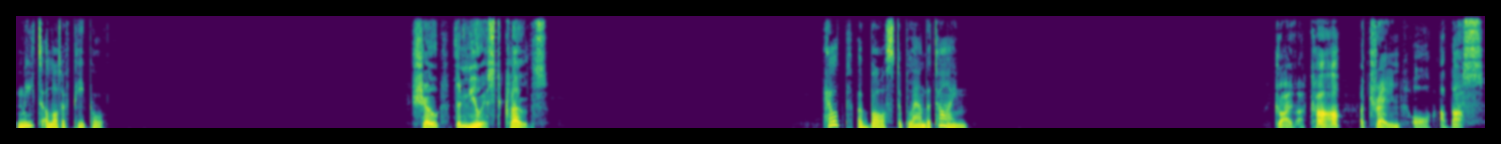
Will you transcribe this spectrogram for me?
Meet a lot of people. Show the newest clothes. Help a boss to plan the time. Drive a car, a train, or a bus.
